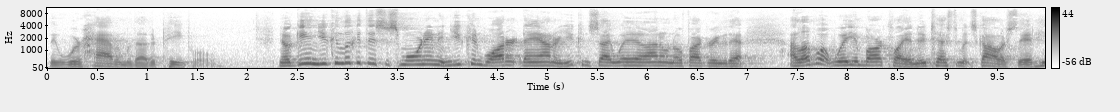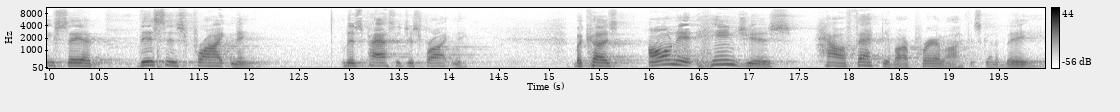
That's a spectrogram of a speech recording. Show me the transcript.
that we're having with other people. Now, again, you can look at this this morning and you can water it down, or you can say, well, I don't know if I agree with that. I love what William Barclay, a New Testament scholar, said. He said, This is frightening. This passage is frightening because on it hinges how effective our prayer life is going to be.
